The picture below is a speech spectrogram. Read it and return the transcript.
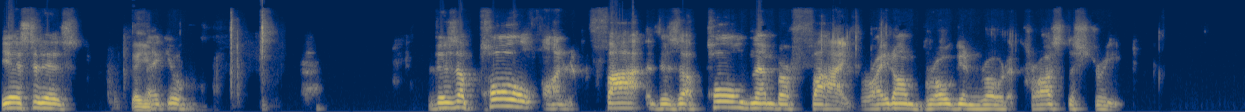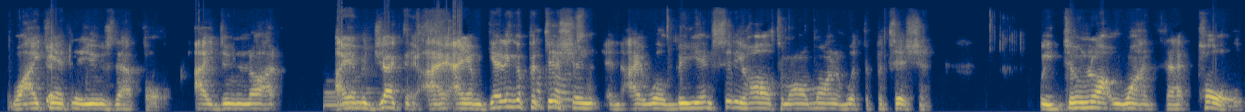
Yes, it is. Thank you. Thank you. There's a pole on five, there's a pole number five right on Brogan Road across the street. Why can't they use that pole? I do not, I am mm. objecting. I, I am getting a petition and I will be in City Hall tomorrow morning with the petition. We do not want that pole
